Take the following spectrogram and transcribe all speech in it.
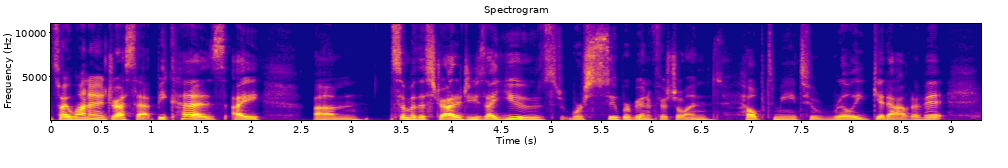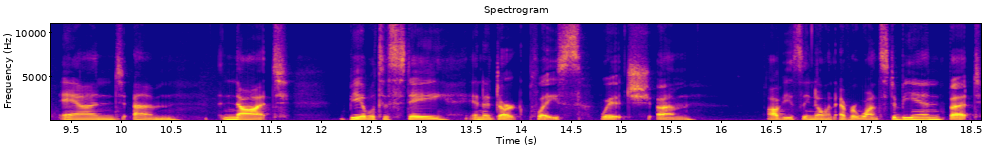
So I want to address that because I um, some of the strategies I used were super beneficial and helped me to really get out of it and um, not be able to stay in a dark place, which um, obviously no one ever wants to be in, but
